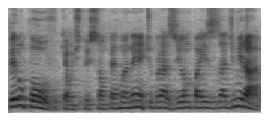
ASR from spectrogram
pelo povo, que é uma instituição permanente, o Brasil é um país admirado.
